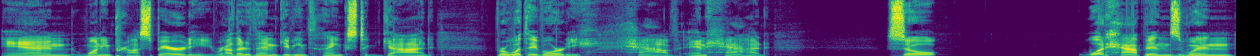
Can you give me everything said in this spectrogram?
and wanting prosperity rather than giving thanks to God for what they've already have and had. So what happens when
